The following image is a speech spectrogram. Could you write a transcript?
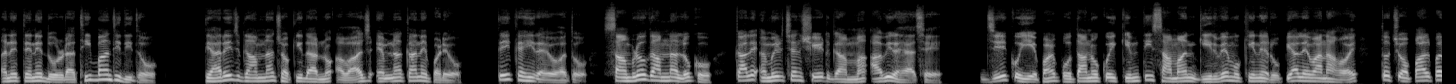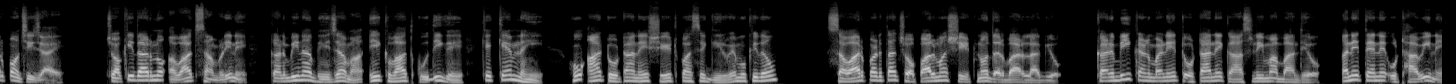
અને તેને દોરડાથી બાંધી દીધો. ત્યારે જ ગામના ચોકીદારનો અવાજ એમના કાને પડ્યો. તે કહી રહ્યો હતો, સાંભળો ગામના લોકો, કાલે અમીરચંદ શેઠ ગામમાં આવી રહ્યા છે. જે કોઈએ પણ પોતાનો કોઈ કિંમતી સામાન ગીરવે મૂકીને રૂપિયા લેવાના હોય તો ચોપાલ પર પહોંચી જાય. ચોકીદારનો અવાજ સાંભળીને કણબીના ભેજામાં એક વાત કૂદી ગઈ કે, કેમ નહીં? હું આ ટોટાને શેઠ પાસે ગીરવે મૂકી દઉં? સવાર પડતા ચોપાલમાં શેઠનો દરબાર લાગ્યો. કણબી કણબણે ટોટાને કાંસળીમાં બાંધ્યો અને તેને ઉઠાવીને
